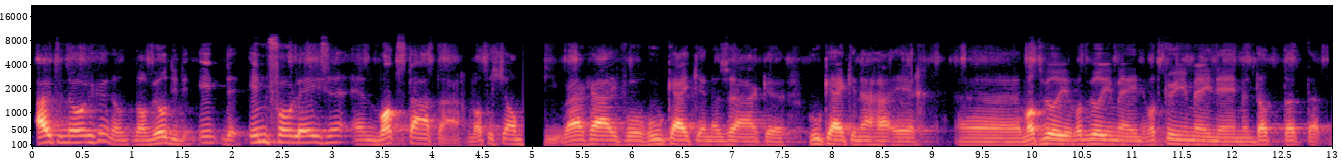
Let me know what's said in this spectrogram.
uit te nodigen, dan, dan wil hij de, in, de info lezen en wat staat daar? Wat is je ambitie? Waar ga je voor? Hoe kijk je naar zaken? Hoe kijk je naar HR? Eh, wat, wil je, wat wil je meenemen? Wat kun je meenemen? Dat, dat, dat,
